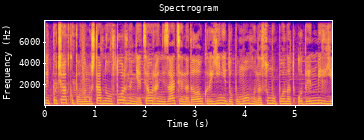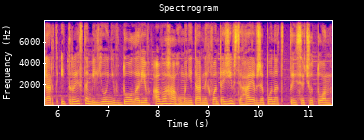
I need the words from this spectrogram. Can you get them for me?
Від початку повномасштабного вторгнення ця організація надала Україні допомогу на суму понад 1 мільярд і 300 мільйонів доларів. А вага гуманітарних вантажів сягає вже понад тисячу тонн.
